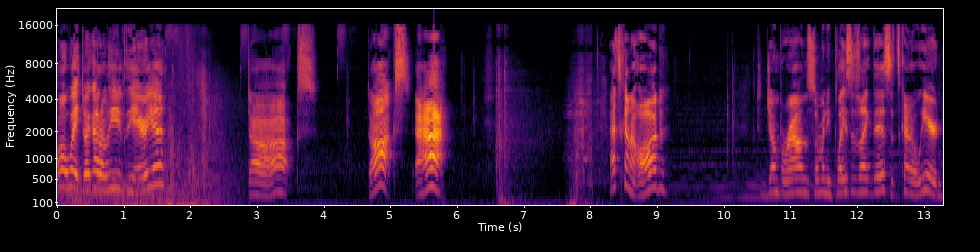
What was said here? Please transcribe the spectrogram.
Oh wait, do I gotta leave the area? Docks. Docks! Aha! That's kind of odd. To jump around so many places like this, it's kind of weird.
